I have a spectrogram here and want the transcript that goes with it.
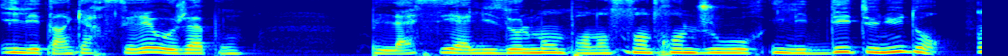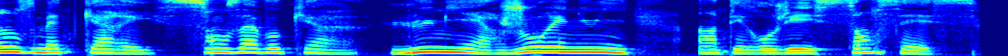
il est incarcéré au Japon. Placé à l'isolement pendant 130 jours, il est détenu dans 11 mètres carrés, sans avocat, lumière jour et nuit, interrogé sans cesse.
